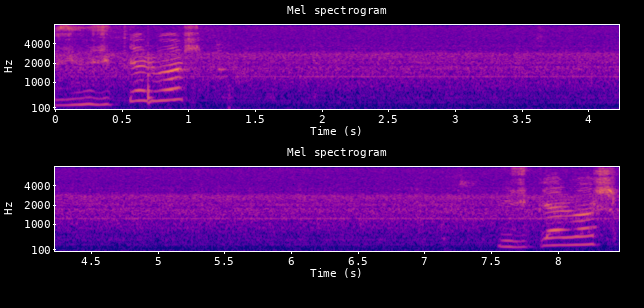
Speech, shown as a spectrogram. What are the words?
yüzükler var. Yüzükler var.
